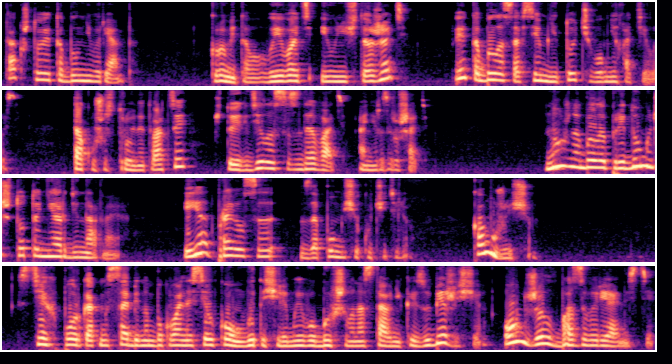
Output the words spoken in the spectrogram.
Так что это был не вариант. Кроме того, воевать и уничтожать – это было совсем не то, чего мне хотелось. Так уж устроены творцы, что их дело создавать, а не разрушать. Нужно было придумать что-то неординарное. И я отправился за помощью к учителю. Кому же еще? С тех пор, как мы с Сабином буквально силком вытащили моего бывшего наставника из убежища, он жил в базовой реальности,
